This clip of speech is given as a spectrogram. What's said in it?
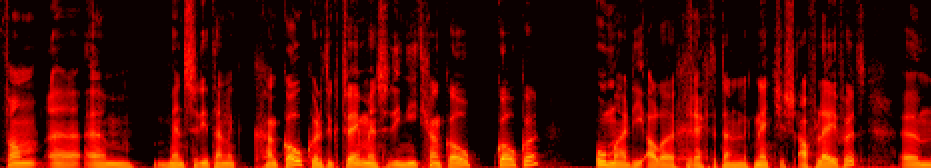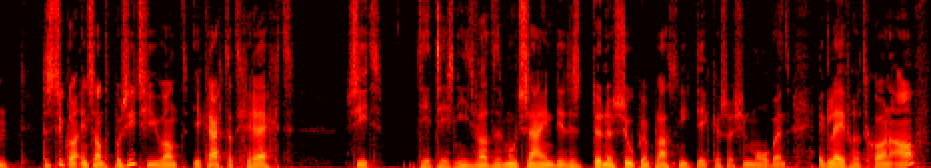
van eh, ehm, mensen die uiteindelijk gaan koken, natuurlijk twee mensen die niet gaan ko- koken. Oma die alle gerechten uiteindelijk netjes aflevert. Ehm, dat is natuurlijk wel een interessante positie, want je krijgt dat gerecht, ziet, dit is niet wat het moet zijn. Dit is dunne soep in plaats van niet dikker als je een mol bent. Ik lever het gewoon af.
